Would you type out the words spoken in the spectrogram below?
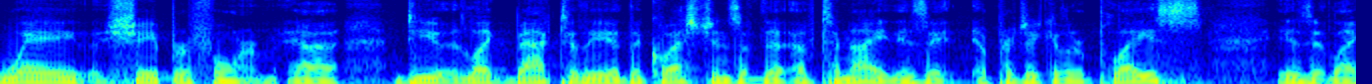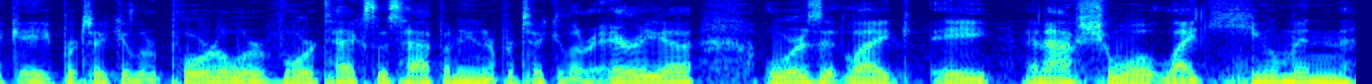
way, shape, or form? Uh, do you like back to the the questions of the of tonight? Is it a particular place? Is it like a particular portal or vortex that's happening in a particular area, or is it like a an actual like human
